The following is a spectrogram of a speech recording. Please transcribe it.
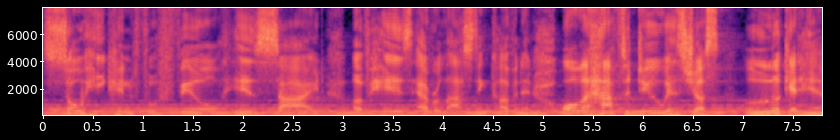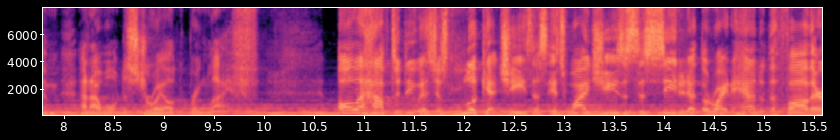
So He can fulfill His side of His everlasting covenant. All I have to do is just look at Him, and I won't destroy, I'll bring life. All I have to do is just look at Jesus. It's why Jesus is seated at the right hand of the Father,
